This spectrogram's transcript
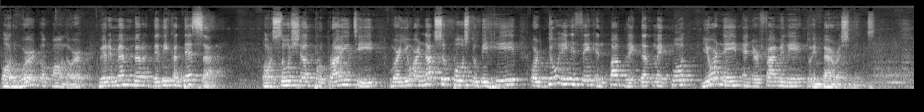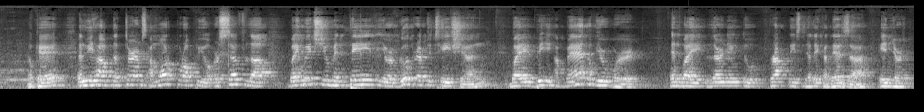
or word of honor. We remember delicadeza or social propriety where you are not supposed to behave or do anything in public that may put your name and your family to embarrassment. Okay? And we have the terms amor proprio or self-love by which you maintain your good reputation by being a man of your word and by learning to practice delicadeza in your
